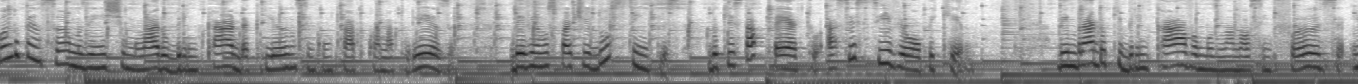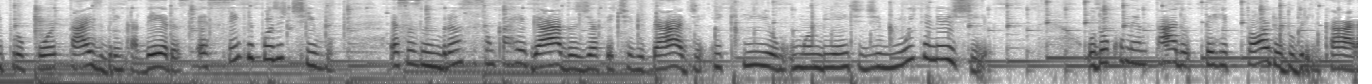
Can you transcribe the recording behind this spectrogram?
Quando pensamos em estimular o brincar da criança em contato com a natureza, devemos partir do simples, do que está perto, acessível ao pequeno. Lembrar do que brincávamos na nossa infância e propor tais brincadeiras é sempre positivo essas lembranças são carregadas de afetividade e criam um ambiente de muita energia. O documentário Território do Brincar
